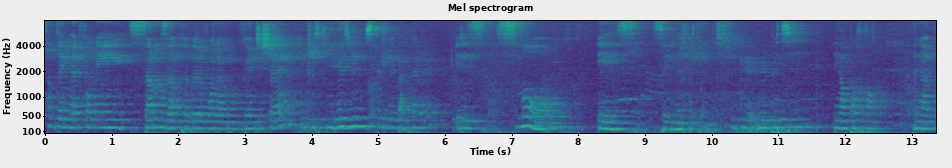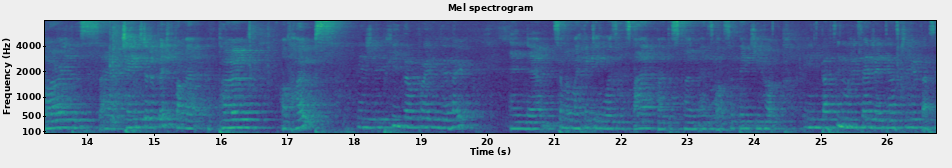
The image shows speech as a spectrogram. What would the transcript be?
something that for me sums up a bit of what I'm going to share, quelque chose qui résume ce que je vais partager, it is small is significant. c'est que le petit est important. And I borrowed this, I changed it a bit from a, a poem of hopes, Et je l'ai pris d'un poème de Hope, And um, some of my thinking was inspired by this poem as well, so thank you, Hope. Et une partie de mon message a été inspirée par ce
